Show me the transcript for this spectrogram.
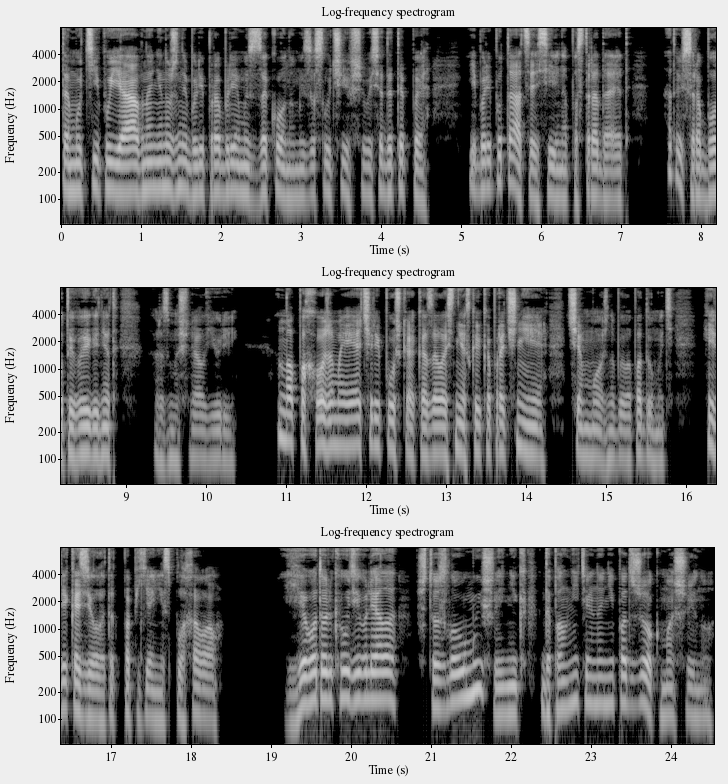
Тому типу явно не нужны были проблемы с законом из-за случившегося ДТП, ибо репутация сильно пострадает, а то и с работы выгонят, размышлял Юрий. Но, похоже, моя черепушка оказалась несколько прочнее, чем можно было подумать, или козел этот по пьяни сплоховал. Его только удивляло, что злоумышленник дополнительно не поджег машину,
